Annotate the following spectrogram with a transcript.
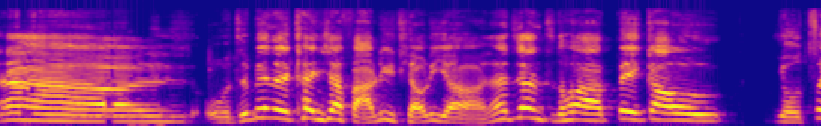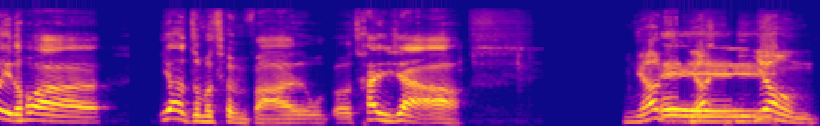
那我这边呢看一下法律条例啊，那这样子的话，被告有罪的话要怎么惩罚？我我看一下啊，你要你要哎你用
